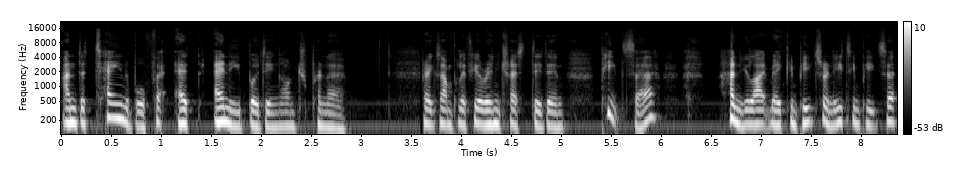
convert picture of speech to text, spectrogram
and attainable for ed- any budding entrepreneur. For example, if you're interested in pizza and you like making pizza and eating pizza,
